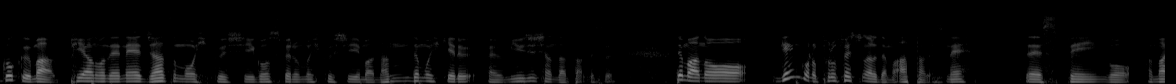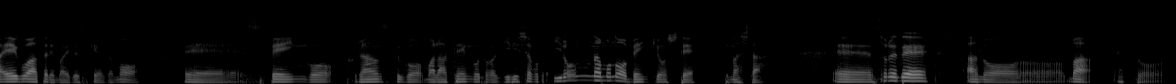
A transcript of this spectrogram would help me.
ごく、まあ、ピアノでね、ジャズも弾くし、ゴスペルも弾くし、まあ、何でも弾ける、ミュージシャンだったんです。でも、あの、言語のプロフェッショナルでもあったんですね。でスペイン語、まあ、英語は当たり前ですけれども、えー、スペイン語、フランス語、まあ、ラテン語とかギリシャ語とかいろんなものを勉強していました。えー、それで、あのまあえっと、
